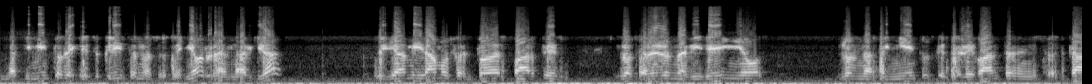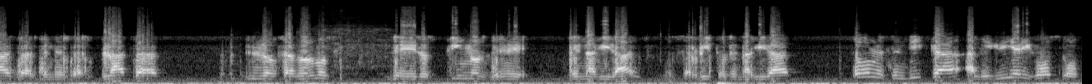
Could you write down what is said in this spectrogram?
el nacimiento de Jesucristo nuestro Señor, la Navidad. Pues ya miramos en todas partes los arreglos navideños, los nacimientos que se levantan en nuestras casas, en nuestras plazas, los adornos de los pinos de de Navidad, los cerritos de Navidad, todo nos indica alegría y gozo.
